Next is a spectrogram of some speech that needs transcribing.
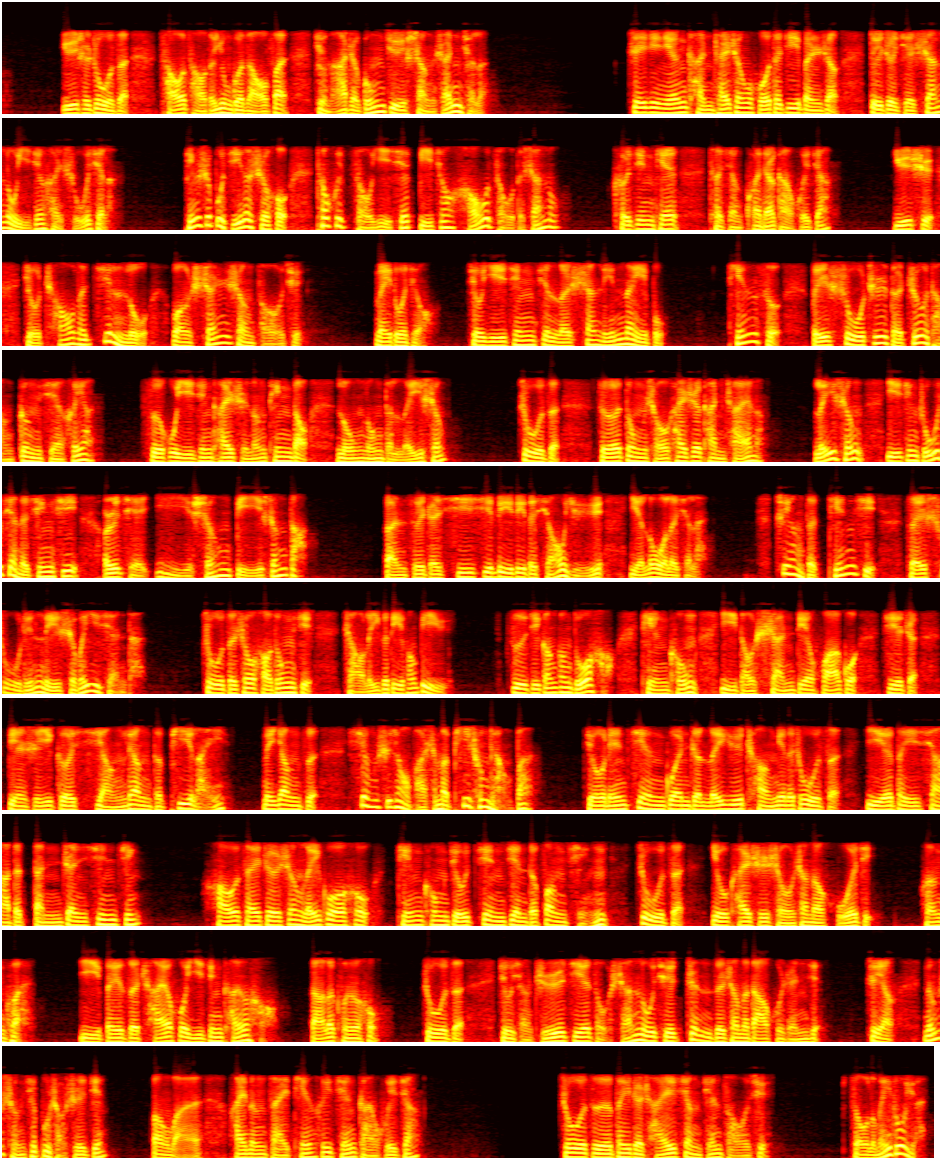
于是柱子草草的用过早饭，就拿着工具上山去了。这几年砍柴生活，他基本上对这些山路已经很熟悉了。平时不急的时候，他会走一些比较好走的山路。可今天他想快点赶回家，于是就抄了近路往山上走去。没多久，就已经进了山林内部。天色被树枝的遮挡，更显黑暗，似乎已经开始能听到隆隆的雷声。柱子则动手开始砍柴了，雷声已经逐渐的清晰，而且一声比一声大，伴随着淅淅沥沥的小雨也落了下来。这样的天气在树林里是危险的。柱子收好东西，找了一个地方避雨。自己刚刚躲好，天空一道闪电划过，接着便是一个响亮的劈雷，那样子像是要把什么劈成两半。就连见惯着雷雨场面的柱子也被吓得胆战心惊。好在这声雷过后，天空就渐渐的放晴，柱子又开始手上的活计。很快，一杯子柴火已经砍好，打了捆后，柱子。就想直接走山路去镇子上的大户人家，这样能省下不少时间。傍晚还能在天黑前赶回家。柱子背着柴向前走去，走了没多远，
